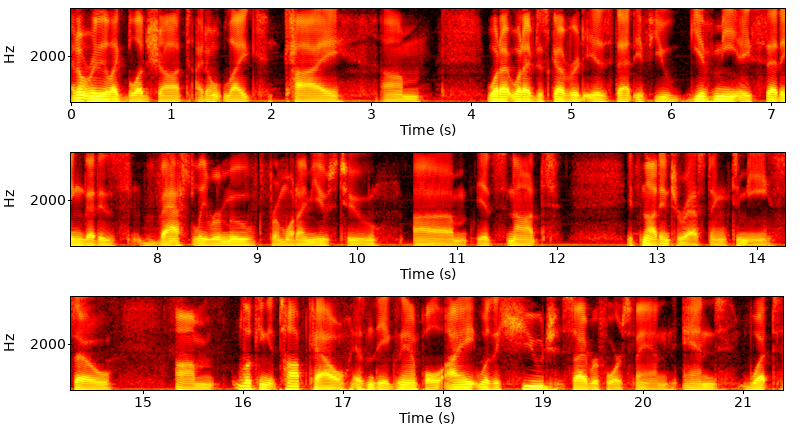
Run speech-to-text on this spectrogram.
I don't really like Bloodshot. I don't like Kai. Um, what I, what I've discovered is that if you give me a setting that is vastly removed from what I'm used to, um, it's not it's not interesting to me. So um, looking at Top Cow as the example, I was a huge Cyberforce fan, and what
